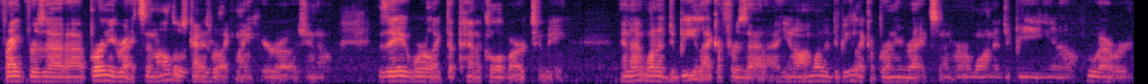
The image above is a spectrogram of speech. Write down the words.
Frank Frazetta, Bernie Wrightson, all those guys were like my heroes, you know. They were like the pinnacle of art to me and I wanted to be like a Frazetta, you know, I wanted to be like a Bernie Wrightson, or I wanted to be, you know, whoever,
